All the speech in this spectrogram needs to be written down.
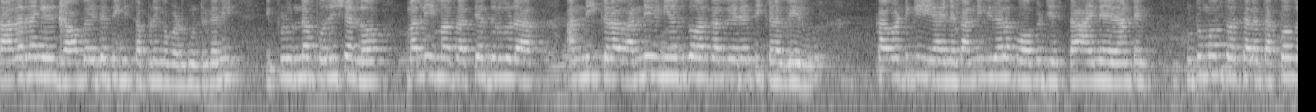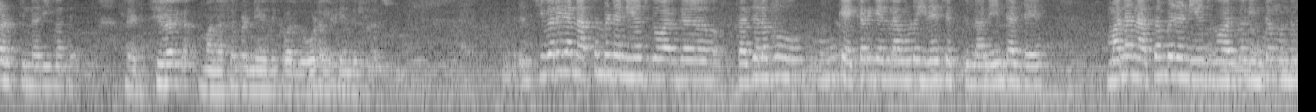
సాధారణంగా ఏదో జాబ్ అయితే తిని సపరేట్గా పడుకుంటారు. కానీ ఇప్పుడున్న పొజిషన్లో మళ్ళీ మా ప్రత్యర్థులు కూడా అన్ని ఇక్కడ అన్ని నియోజకవర్గాలు వేరైతే ఇక్కడ వేరు. కాబట్టి ఆయనకు అన్ని విధాలా కోఆపరేట్ చేస్తా ఆయన అంటే కుటుంబంతో చాలా తక్కువ గడుపుతున్నారు ఈ మధ్య. రైట్ చివరిగా మా నర్సంపేట నియోజకవర్గ ఓటర్లకి ఏం చెప్పదలుచుకున్నారు చివరిగా నర్సంపేట నియోజకవర్గ ప్రజలకు ఊకే ఎక్కడికి వెళ్ళినా కూడా ఇదే చెప్తున్నాను. ఏంటంటే మన నర్సంపేట నియోజకవర్గం ఇంతకుముందు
